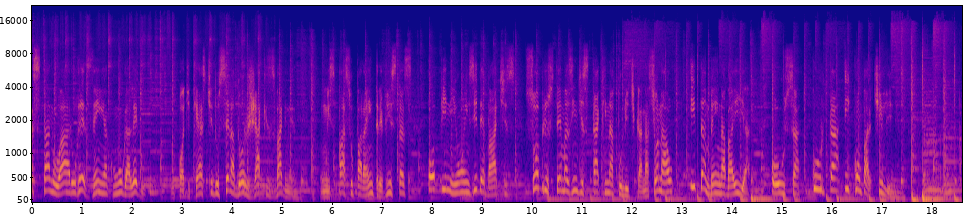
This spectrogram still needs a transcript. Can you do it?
Está no ar o Resenha com o Galego, o podcast do senador Jacques Wagner. Um espaço para entrevistas, opiniões e debates sobre os temas em destaque na política nacional e também na Bahia. Ouça, curta e compartilhe.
